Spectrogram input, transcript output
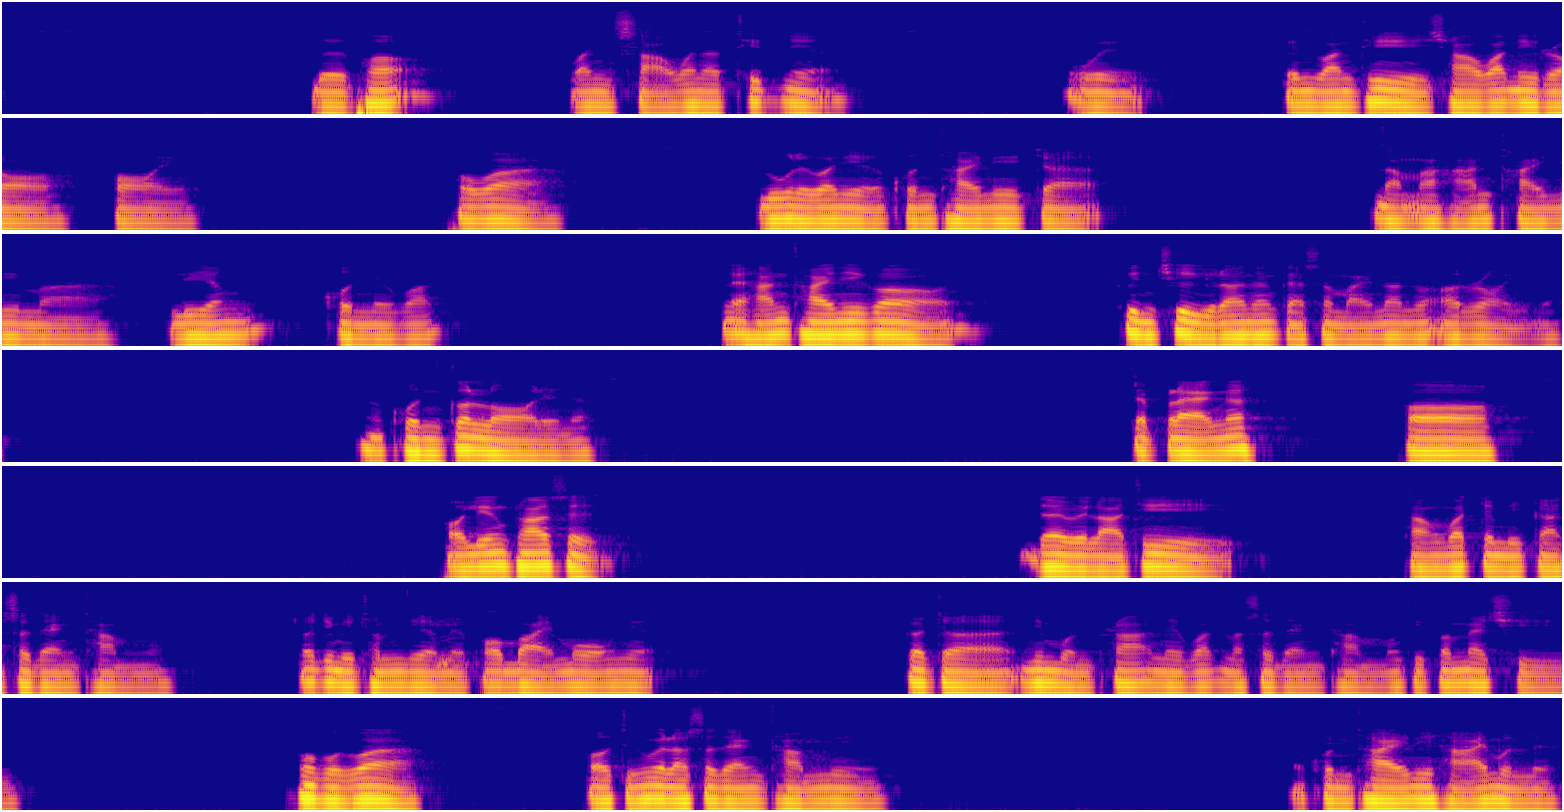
โดยเพราะวันเสาร์วันอาทิตย์เนี่ยโอ้ยเป็นวันที่ชาววัดนี่รอคอย เพราะว่ารู้เลยว่าเนี่ยคนไทยนี่จะนำอาหารไทยนี่มาเลี้ยงคนในวัด และอาหารไทยนี่ก็ขึ้นชื่ออยู่แล้วตั้งแต่สมัยนั้นว่าอร่อยนะ คนก็รอเลยนะ แต่แปลกนะ พอ พอเลี้ยงพระเสร็จ ได้เวลาที่ทางวัดจะมีการแสดงธรรมนะก็จะมีธรรมเนียมเลยพอบ่ายโมงเนี่ย ก็จะนิมนต์พระในวัดมาแสดงธรรมบางทีก็แม่ชีปรากฏว่า พอถึงเวลาแสดงธรรมนี่ คนไทยนี่หายหมดเลย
